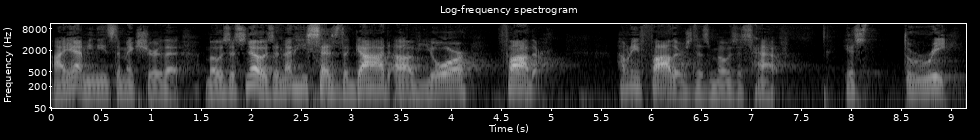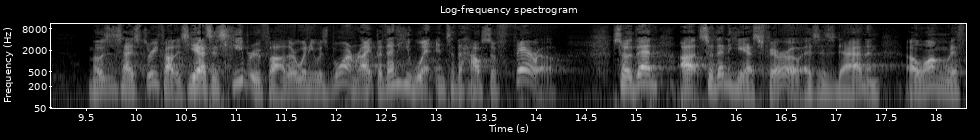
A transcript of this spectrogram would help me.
I am. He needs to make sure that Moses knows. And then he says, The God of your father. How many fathers does Moses have? He has three. Moses has three fathers. He has his Hebrew father when he was born, right? But then he went into the house of Pharaoh. So then, uh, so then he has Pharaoh as his dad, and along with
